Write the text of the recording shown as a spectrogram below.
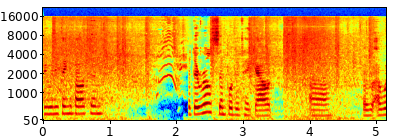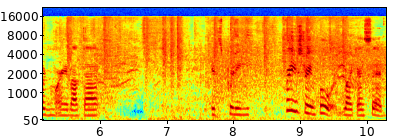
do anything about them. But they're real simple to take out. Uh, I wouldn't worry about that. It's pretty, pretty straightforward, like I said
